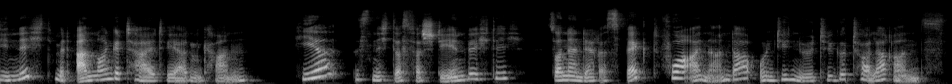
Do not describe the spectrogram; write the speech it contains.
die nicht mit anderen geteilt werden kann. Hier ist nicht das Verstehen wichtig, sondern der Respekt voreinander und die nötige Toleranz.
